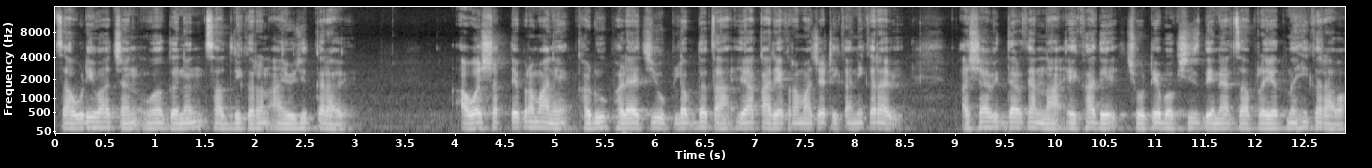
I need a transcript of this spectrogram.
चावडी वाचन व गणन सादरीकरण आयोजित करावे. आवश्यकतेप्रमाणे खडू फळ्याची उपलब्धता या कार्यक्रमाच्या ठिकाणी करावी. अशा विद्यार्थ्यांना एखादे छोटे बक्षीस देण्याचा प्रयत्नही करावा.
